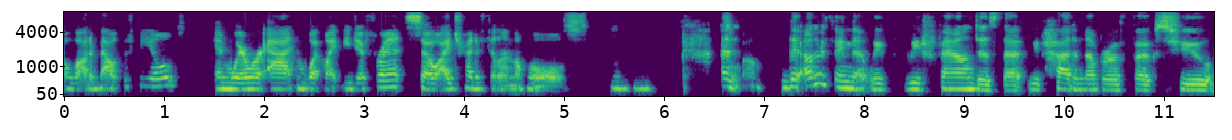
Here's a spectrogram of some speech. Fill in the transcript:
a lot about the field and where we're at and what might be different. So I try to fill in the holes. Mm-hmm. And the other thing that we've we've found is that we've had a number of folks who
